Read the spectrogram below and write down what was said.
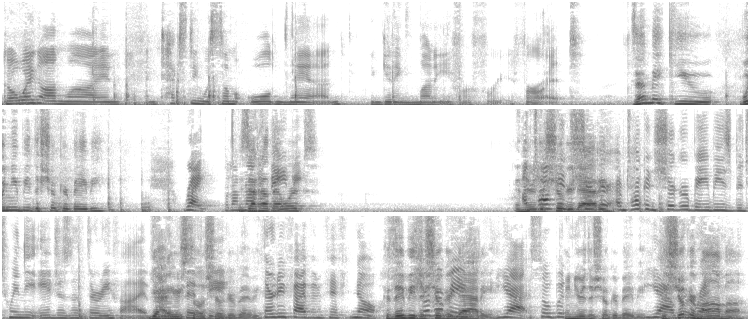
going online and texting with some old man and getting money for free for it. Does that make you? Wouldn't you be the sugar baby? Right, but I'm. Is not that how baby. that works? And I'm they're the talking sugar daddy. I'm talking sugar babies between the ages of 35. Yeah, you're still a sugar baby. 35 and 50. No, because they'd be the sugar baby- daddy. Yeah. So, but and you're the sugar baby. Yeah, the sugar right. mama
